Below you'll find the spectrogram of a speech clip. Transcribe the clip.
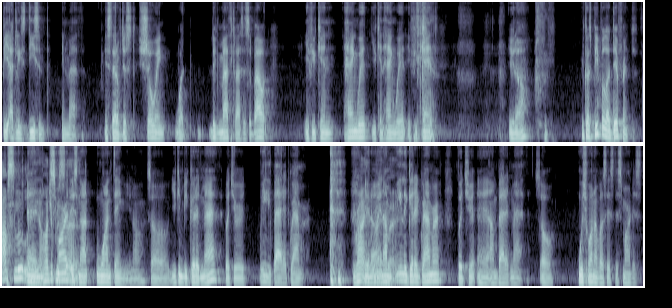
be at least decent in math instead of just showing what the math class is about. If you can hang with, you can hang with. If you can't, you know, because people are different. Absolutely, and 100%. smart is not one thing, you know. So you can be good at math, but you're really bad at grammar. right. you know, right, and I'm right. really good at grammar, but you, uh, I'm bad at math. So, which one of us is the smartest?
